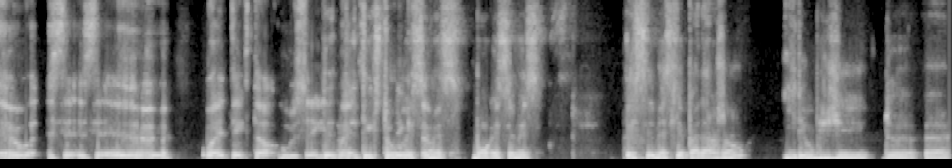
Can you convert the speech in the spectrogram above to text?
euh, euh, ouais, Textor. Ou c'est, Te- ouais, Texto, Textor. SMS. Bon, SMS. SMS qui n'a pas d'argent, il est obligé de, euh,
